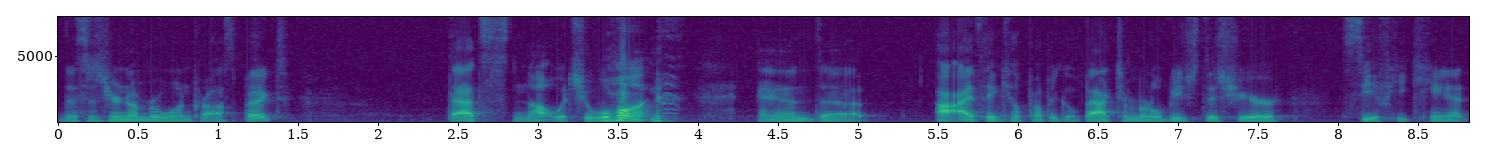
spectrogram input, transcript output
this is your number one prospect that's not what you want. And uh, I I think he'll probably go back to Myrtle Beach this year, see if he can't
